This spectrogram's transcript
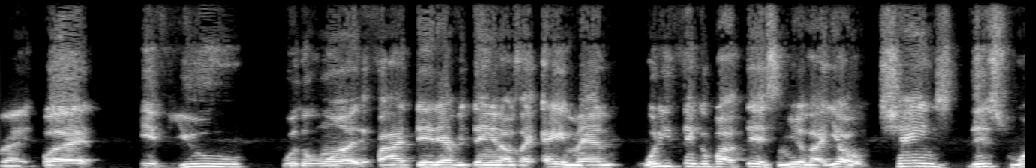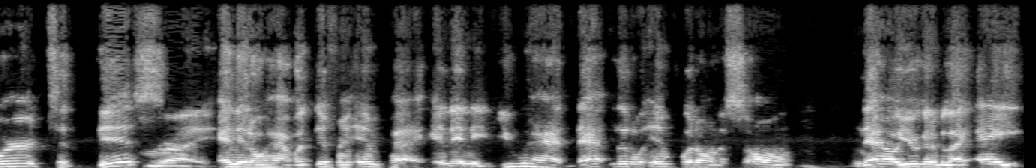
Right. But if you were the one, if I did everything and I was like, hey man, what do you think about this? And you're like, yo, change this word to this, Right. and it'll have a different impact. And then if you had that little input on the song, Mhm. Now you're gonna be like, hey,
